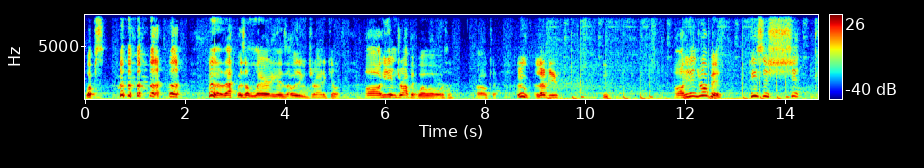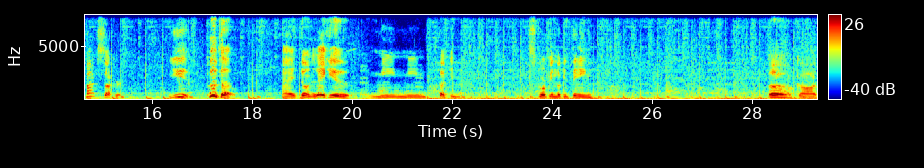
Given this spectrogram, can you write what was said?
whoops. that was hilarious. I wasn't even trying to kill him. Oh, he didn't drop it. Whoa, whoa, whoa what's that? Oh, okay. Ooh, I love you. Hmm. oh, he didn't drop it. Piece of shit cocksucker. You, puto. I don't like you. Mean, mean fucking scorpion looking thing. Oh, God.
